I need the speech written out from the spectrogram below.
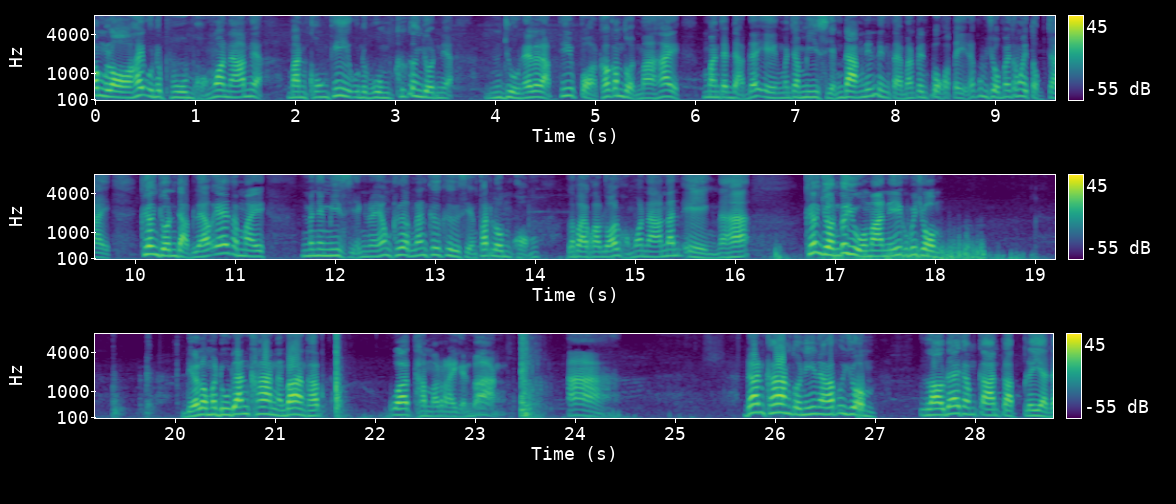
ต้องรอให้อุณหภูมิของหม้อน้ำเนี่ยมันคงที่อุณหภูมิเครื่องยนต์เนี่ยอยู่ในระดับที่ฟอร์ดเขากำหนดมาให้ มันจะดับได้เอง มันจะมีเสียงดังนิดนึงแต่มันเป็นปกตินะคุณผู้ชมไม่ต้องไปตกใจ เครื่องยนต์ดับแล้วเอ๊ะทำไมมันยังมีเสียงอยู่ในห้องเครื่องนั่นก็คือเสียงพัดลมของระบายความร้อนของหม้อน้ำนั่นเองนะฮะเครื่องยนต์ก็อยู่ประมาณนี้คุณผู้ชม เดี๋ยวเรามาดูด้านข้างกันบ้างครับ ว่าทำอะไรกันบ้าง อ่าด้านข้างตัวนี้นะครับผู้ชมเราได้ทำการปรับเปลี่ยน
